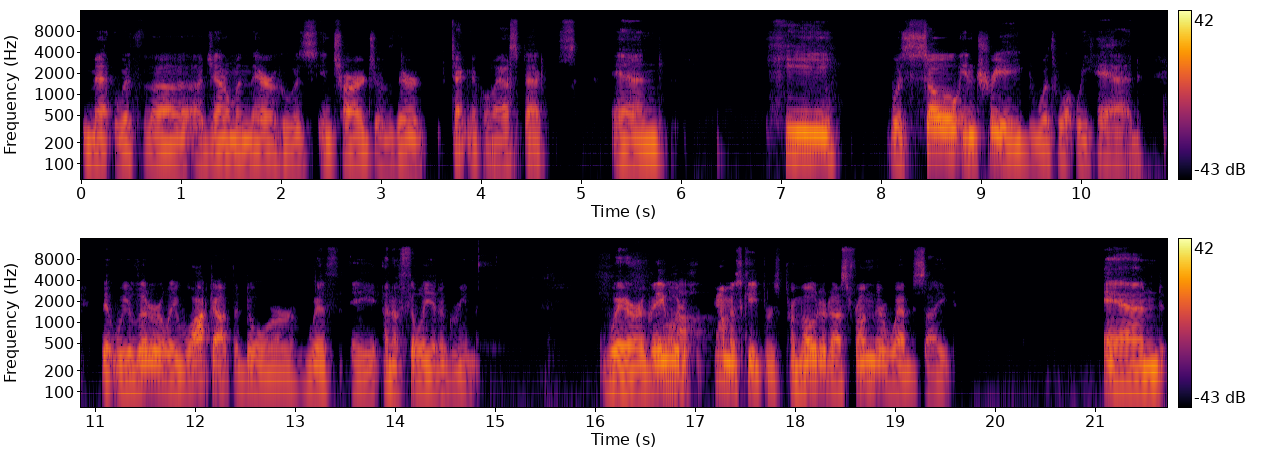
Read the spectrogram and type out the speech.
met with uh, a gentleman there who was in charge of their technical aspects, and he was so intrigued with what we had that we literally walked out the door with a, an affiliate agreement. where they would Wow. promise keepers promoted us from their website and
